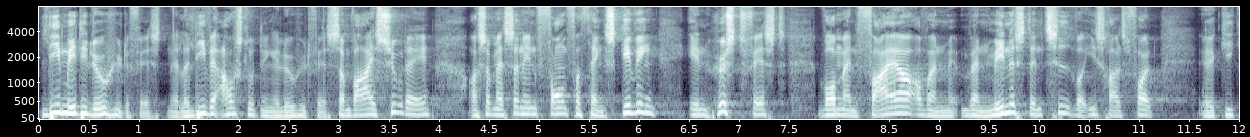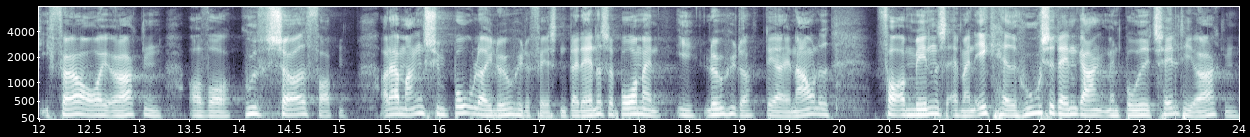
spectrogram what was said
Lige midt i løvhyttefesten, eller lige ved afslutningen af løvhyttefest, som var i syv dage, og som er sådan en form for Thanksgiving, en høstfest, hvor man fejrer og man, man mindes den tid, hvor Israels folk øh, gik i 40 år i ørkenen, og hvor Gud sørgede for dem. Og der er mange symboler i løvhyttefesten. Blandt andet så bor man i løvhytter, der er navnet, for at mindes, at man ikke havde huse dengang, men boede i telt i ørkenen.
